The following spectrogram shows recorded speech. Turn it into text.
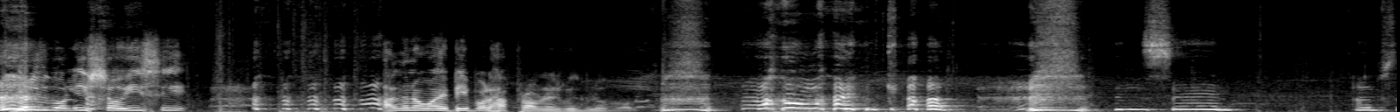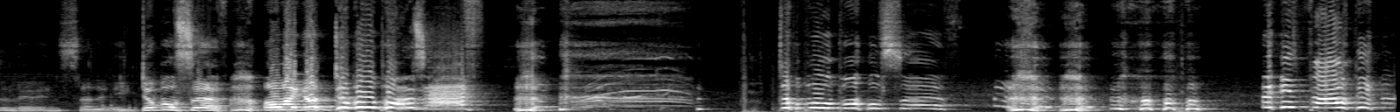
Blue ball is so easy. I don't know why people have problems with blue ball. Oh my god! Insane. Absolute insanity. Double surf! Oh my god, double ball surf! double ball surf! He's bowing!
